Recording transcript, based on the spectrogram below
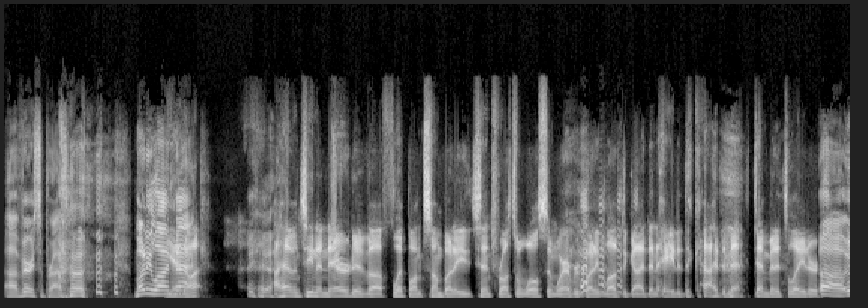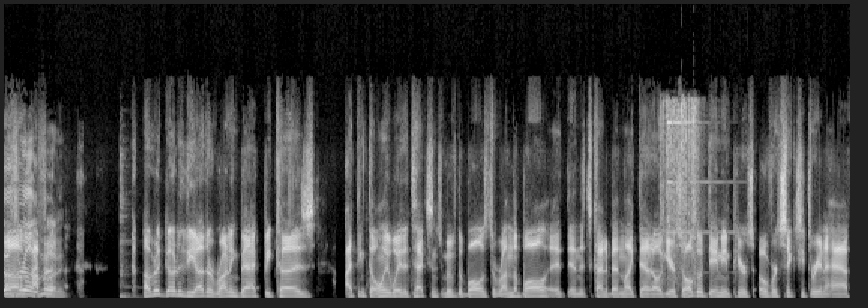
Uh, very surprising. Moneyline Yeah, no, Mac. yeah. I haven't seen a narrative uh, flip on somebody since Russell Wilson, where everybody loved the guy, then hated the guy the next ten minutes later. Oh, it was Um, really I'm funny. gonna- I'm going to go to the other running back because I think the only way the Texans move the ball is to run the ball. It, and it's kind of been like that all year. So I'll go Dameon Pierce over 63 and a half.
